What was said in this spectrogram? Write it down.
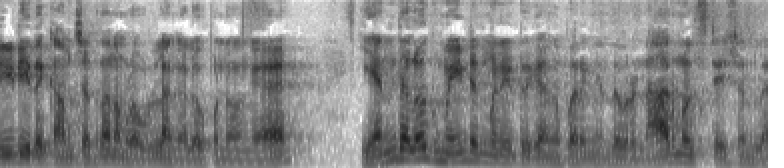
டிடி இதை காமிச்சிட்டு தான் நம்மளை உள்ளே அங்கே அலோவ் பண்ணுவாங்க. எந்த அளவுக்கு மெயின்டைன் பண்ணிட்டு இருக்காங்க பாருங்க இந்த ஒரு நார்மல் ஸ்டேஷன்ல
